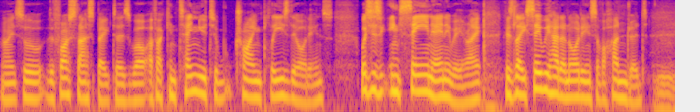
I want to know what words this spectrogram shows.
right so the first aspect is well if i continue to try and please the audience which is insane anyway right because like say we had an audience of 100 mm.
